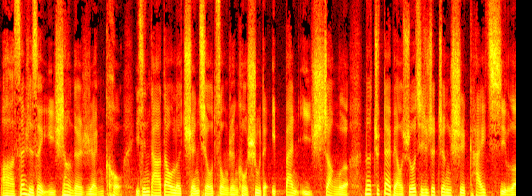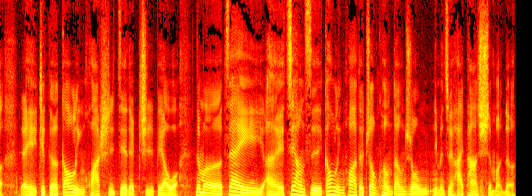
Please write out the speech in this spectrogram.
啊三十岁以上的人口已经达到了全球总人口数的一半以上了。那就代表说，其实这正是开启了诶这个高龄化世界的指标哦。那么在呃这样子高龄化的状况当中，你们最害怕什么呢？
